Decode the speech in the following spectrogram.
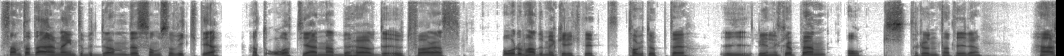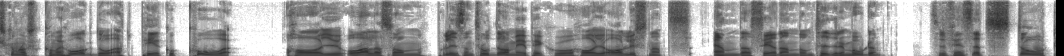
samt att ärendena inte bedömdes som så viktiga att åtgärderna behövde utföras. Och de hade mycket riktigt tagit upp det i ledningsgruppen och struntat i det. Här ska man också komma ihåg då att PKK har ju, och alla som polisen trodde var med i PKK har ju avlyssnats ända sedan de tidigare morden. Så det finns ett stort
